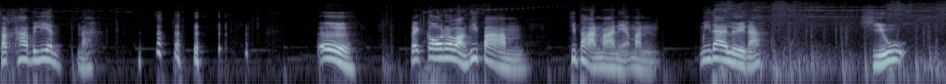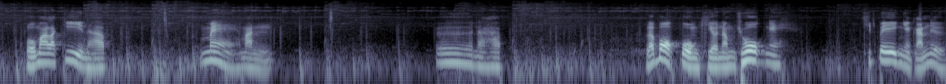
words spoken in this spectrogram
สัก5บิลเลียนนะ เออ และก็ระหว่างที่ฟาร์มที่ผ่านมาเนี่ยมันไม่ได้เลยนะ คิ้วโรมาลักกี้นะครับ แม่มัน เออนะครับ แล้วบอกโป่งเขียวนำโชคไง คิดไปเองอย่างนั้นเออ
